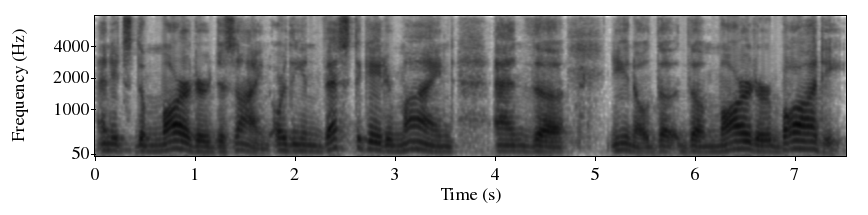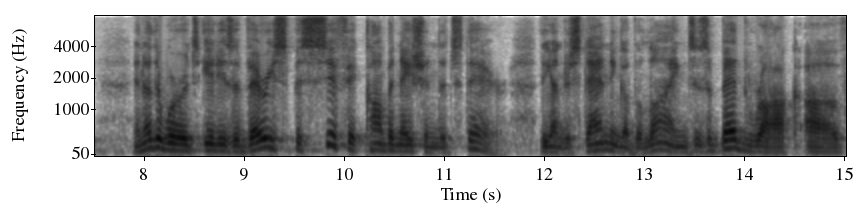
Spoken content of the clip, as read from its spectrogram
and it's the martyr design or the investigator mind and the, you know, the, the martyr body. In other words, it is a very specific combination that's there. The understanding of the lines is a bedrock of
